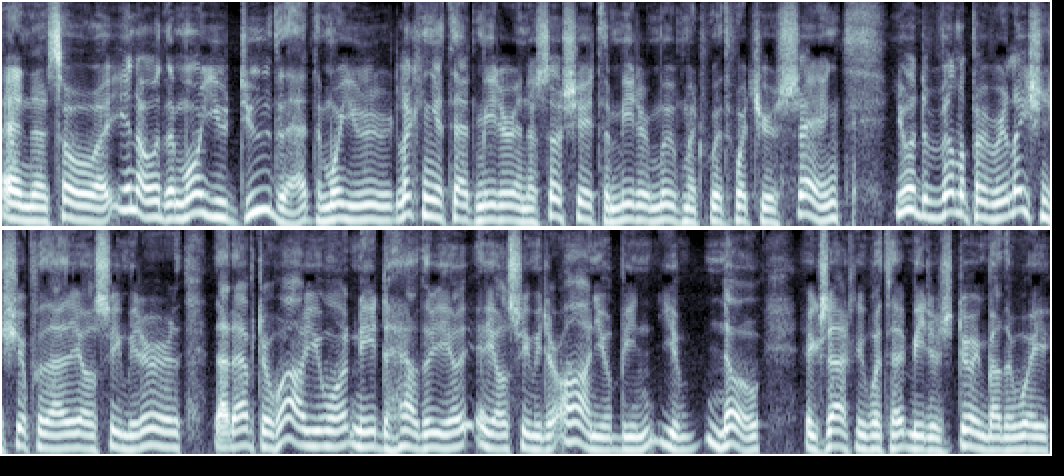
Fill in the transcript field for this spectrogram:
And uh, so, uh, you know, the more you do that, the more you're looking at that meter and associate the meter movement with what you're saying, you'll develop a relationship with that ALC meter that after a while you won't need to have the ALC meter on. You'll be, you know exactly what that meter's doing by the way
